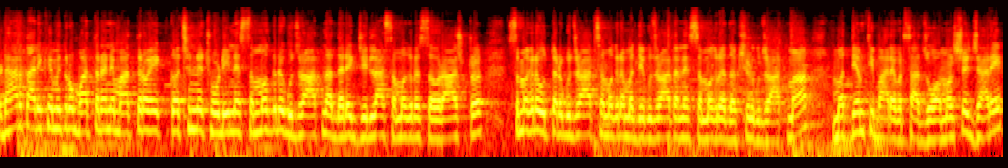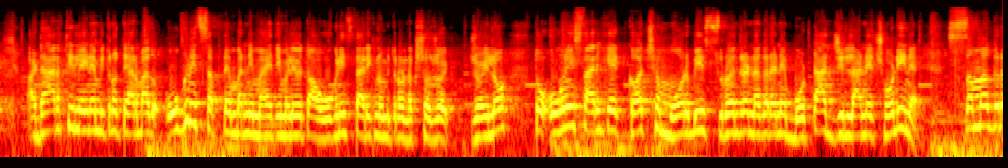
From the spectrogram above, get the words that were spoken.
અઢાર તારીખે મિત્રો માત્ર ને માત્ર એક કચ્છને છોડીને સમગ્ર ગુજરાતના દરેક જિલ્લા, સમગ્ર સૌરાષ્ટ્ર, સમગ્ર ઉત્તર ગુજરાત, સમગ્ર મધ્ય ગુજરાત અને સમગ્ર દક્ષિણ ગુજરાતમાં મધ્યમથી ભારે વરસાદ જોવા મળશે. જ્યારે અઢારથી લઈને મિત્રો ત્યારબાદ ઓગણીસ સપ્ટેમ્બરની માહિતી મેળવીએ તો આ ઓગણીસ તારીખનો મિત્રો નકશો જોઈ લો. તો ઓગણીસ તારીખે કચ્છ, મોરબી, સુરેન્દ્રનગર અને બોટાદ જિલ્લાને છોડીને સમગ્ર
